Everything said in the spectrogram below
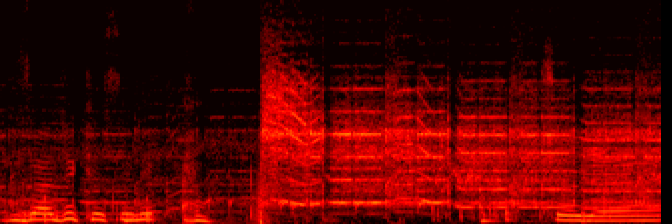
güzelce keselim. Şöyle.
